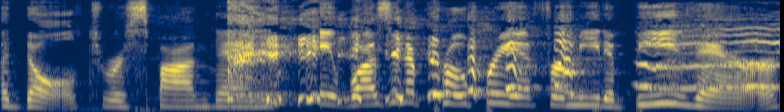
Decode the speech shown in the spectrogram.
adult responding, it wasn't appropriate for me to be there.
